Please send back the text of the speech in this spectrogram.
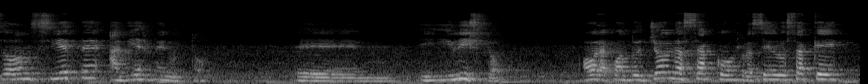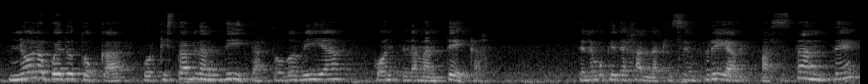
son 7 a 10 minutos. Em, y listo. Ahora, cuando yo la saco, recién lo saqué, no lo puedo tocar porque está blandita todavía con la manteca. Tenemos que dejarla que se enfría bastante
